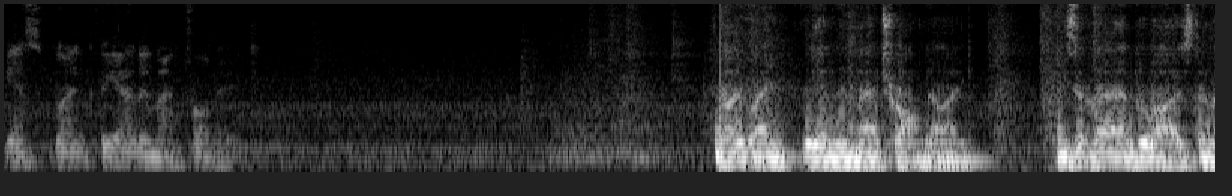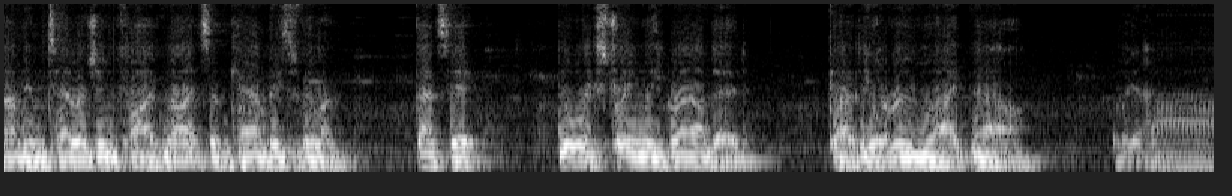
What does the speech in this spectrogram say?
Yes, blank the animatronic. No blank the animatronic. He's a vandalized and unintelligent Five Nights at Candy's villain. That's it. You're extremely grounded. Go to your room right now. Look.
